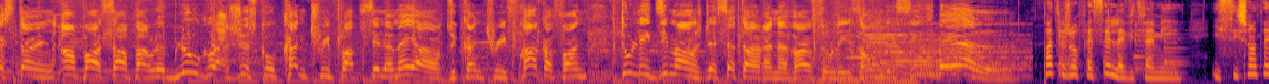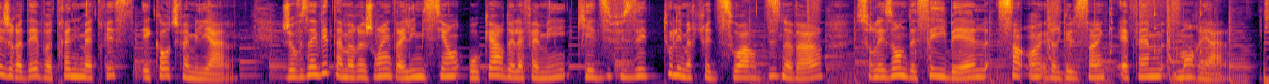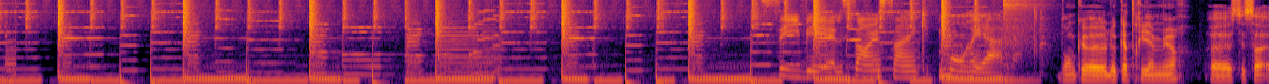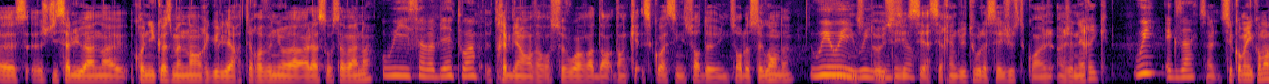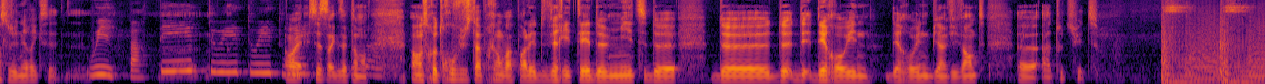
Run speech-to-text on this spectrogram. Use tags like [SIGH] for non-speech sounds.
western en passant par le bluegrass jusqu'au country pop, c'est le meilleur du country francophone tous les dimanches de 7h à 9h sur les ondes de CIBL. Pas toujours facile la vie de famille. Ici Chantal Rodet, votre animatrice et coach familial. Je vous invite à me rejoindre à l'émission Au cœur de la famille qui est diffusée tous les mercredis soirs 19h sur les ondes de CIBL 101,5 FM Montréal. CIBL 101.5 Montréal. Donc, euh, le quatrième mur, euh, c'est ça. euh, c'est- je dis salut à Anna, chroniqueuse maintenant régulière. T'es revenue à, à la sauce Savannah Oui, ça va bien, toi? Très bien, on va recevoir dans. dans que- c'est quoi C'est une sorte de, une sorte de seconde hein? Oui, oui, oui. Euh, bien c'est- sûr. C'est c'est rien du tout, là, c'est juste quoi, un, un générique? Oui, exact. C'est- comment il commence le générique c'est- Oui, par tweet, tweet, tweet, tweet. Ouais, c'est ça, exactement. On se retrouve juste après, on va parler de vérité, de mythes, de, de, de- d'héroïnes bien vivantes. Euh, à tout de suite. Thank you.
